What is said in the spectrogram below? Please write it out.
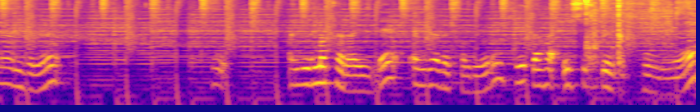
Ben bunu bu ayırma tarağıyla ayırarak alıyorum ki daha eşit gözüksün diye.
